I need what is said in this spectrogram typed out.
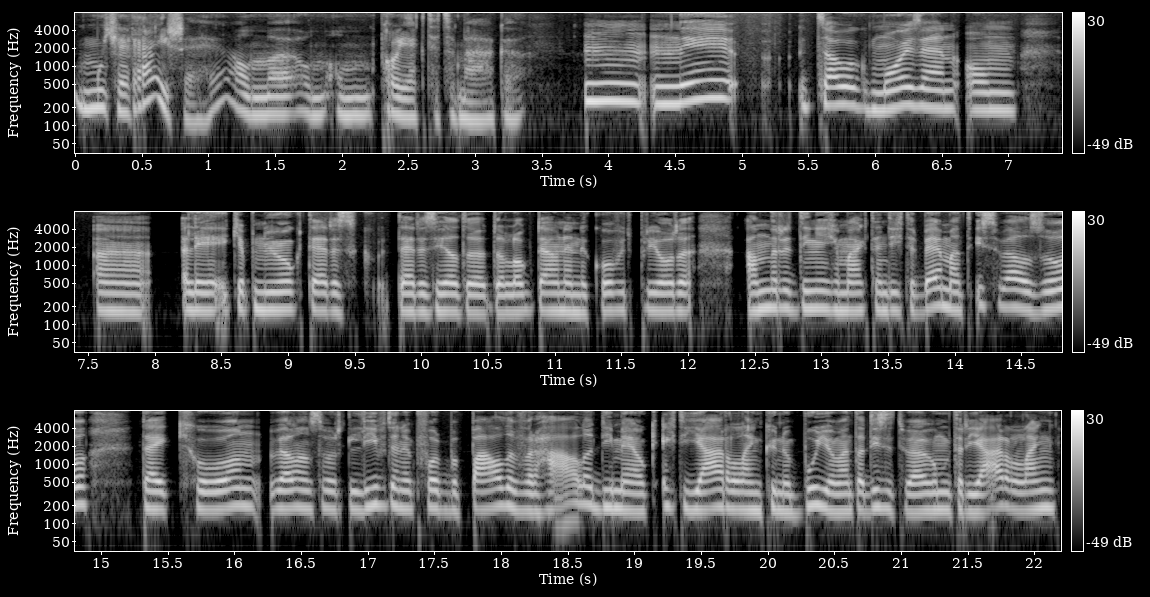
moet je reizen hè, om, uh, om, om projecten te maken. Mm, nee, het zou ook mooi zijn om Allee, ik heb nu ook tijdens, tijdens heel de, de lockdown en de covid-periode andere dingen gemaakt en dichterbij. Maar het is wel zo dat ik gewoon wel een soort liefde heb voor bepaalde verhalen die mij ook echt jarenlang kunnen boeien. Want dat is het wel. Je moet er jarenlang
